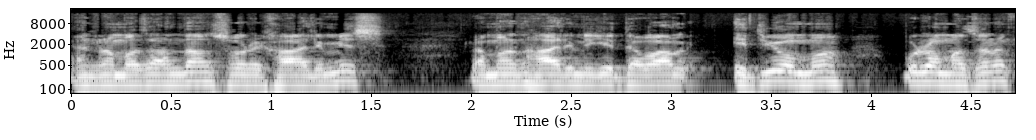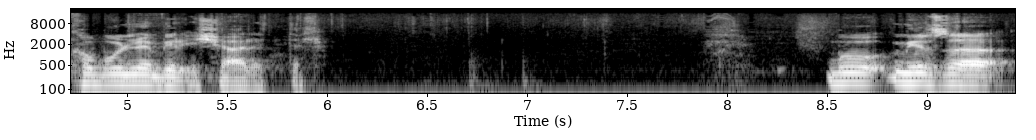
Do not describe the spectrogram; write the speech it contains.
Yani Ramazan'dan sonraki halimiz Ramazan halimize devam ediyor mu? Bu Ramazan'ın kabulüne bir işarettir. Bu Mirza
